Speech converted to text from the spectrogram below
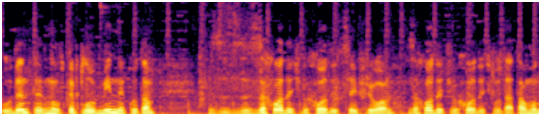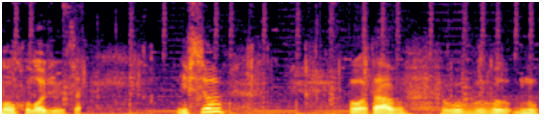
один ну, в теплообміннику там заходить, виходить цей фріон, заходить, виходить вода, там воно охолоджується. І все. От, а ну,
